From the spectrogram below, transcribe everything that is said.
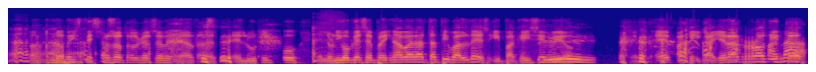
¿No visteis vosotros que se venía? El único, el único que se peinaba era Tati Valdés. ¿Y para qué sirvió? Eh, eh, para que cayera el rodito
